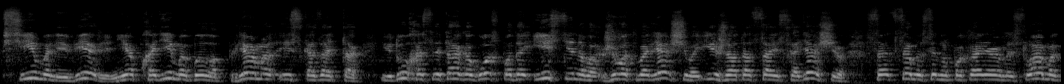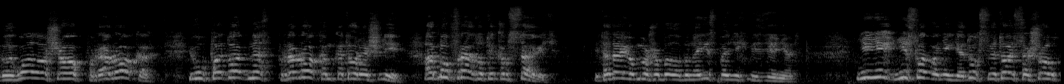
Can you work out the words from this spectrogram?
В символе веры необходимо было прямо и сказать так. «И Духа Святаго Господа истинного, животворящего и же от Отца исходящего, с Отцем и Сыном поклоняем Ислама, глаголавшего в пророках, и уподобь нас пророкам, которые шли». Одну фразу только вставить. И тогда ее можно было бы на исповеди, их везде нет. Ни, ни, ни слова нигде. Дух Святой сошел.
